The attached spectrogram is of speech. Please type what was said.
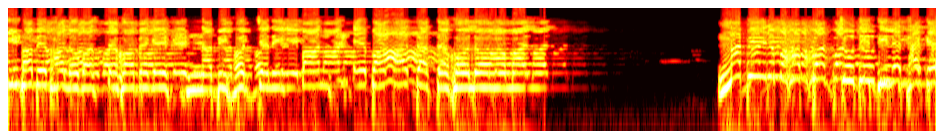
কীভাবে ভালোবাসতে হবে? নবী হচ্ছেন ঈমান ইবাদত হলো আমাল। নবীর মোহাম্মত যদি দিলে থাকে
